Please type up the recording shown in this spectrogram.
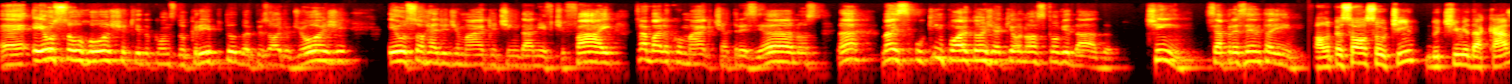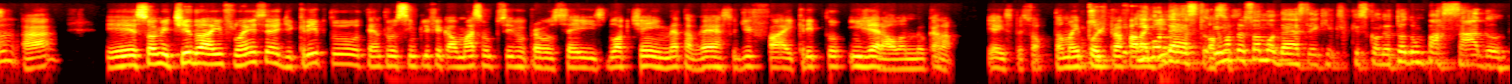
É, eu sou o host aqui do Contos do Cripto, do episódio de hoje. Eu sou head de marketing da Niftify, trabalho com marketing há 13 anos, né? Mas o que importa hoje aqui é o nosso convidado. Tim, se apresenta aí. Fala pessoal, eu sou o Tim, do time da casa, ah, e sou metido a influencer de cripto, tento simplificar o máximo possível para vocês blockchain, metaverso, DeFi, cripto em geral lá no meu canal. E é isso, pessoal. Estamos aí hoje para falar e modesto, disso. E uma pessoa modesta aí que, que escondeu todo um passado,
